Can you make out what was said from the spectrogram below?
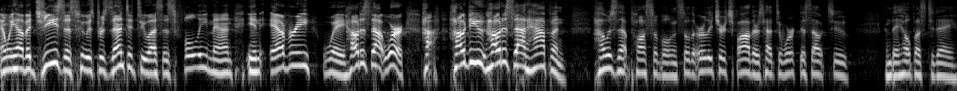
and we have a Jesus who is presented to us as fully man in every way. How does that work? How, how, do you, how does that happen? How is that possible? And so the early church fathers had to work this out too, and they help us today.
